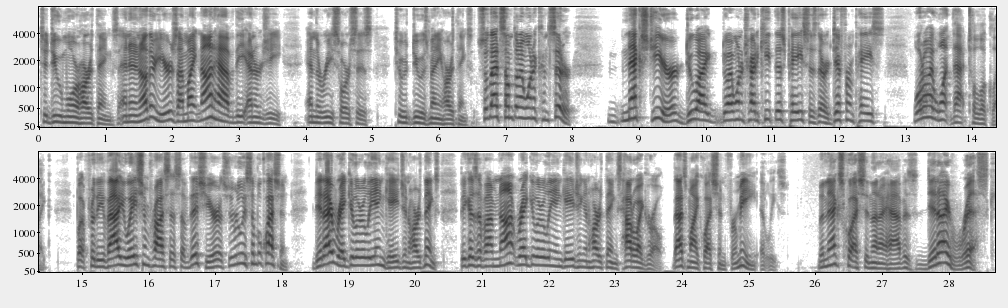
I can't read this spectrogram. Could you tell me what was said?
to do more hard things, and in other years I might not have the energy and the resources to do as many hard things. So that's something I want to consider. Next year, do I do I want to try to keep this pace? Is there a different pace? What do I want that to look like? But for the evaluation process of this year, it's a really simple question. Did I regularly engage in hard things? Because if I'm not regularly engaging in hard things, how do I grow? That's my question for me, at least. The next question that I have is Did I risk?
